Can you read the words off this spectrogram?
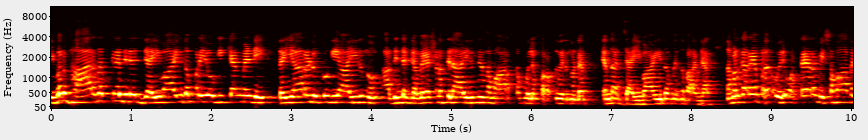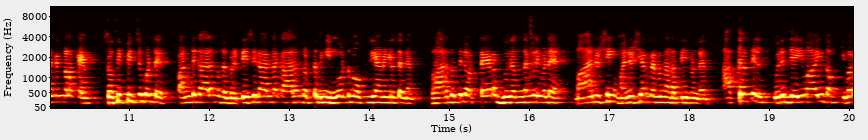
ഇവർ ഭാരതത്തിനെതിരെ ജൈവായുധം പ്രയോഗിക്കാൻ വേണ്ടി തയ്യാറെടുക്കുകയായിരുന്നു. അതിന്റെ ഗവേഷണത്തിലായിരുന്നു എന്ന വാർത്ത പോലും പുറത്തു വരുന്നുണ്ട്. എന്താ ജൈവായുധം എന്ന് പറഞ്ഞാൽ? നമ്മൾക്കറിയാം ഒരു ഒട്ടേറെ വിഷവാതകങ്ങളൊക്കെ ശ്വസിപ്പിച്ചുകൊണ്ട് പണ്ട് കാലം മുതൽ ബ്രിട്ടീഷുകാരുടെ കാലം തൊട്ട് ഇങ്ങോട്ട് നോക്കുകയാണെങ്കിൽ തന്നെ ഭാരതത്തിൽ ഒട്ടേറെ ദുരന്തങ്ങൾ ഇവിടെ മാനുഷി മനുഷ്യർ തന്നെ നടത്തിയിട്ടുണ്ട്. അത്തരത്തിൽ ഒരു ജൈവായുധം ഇവർ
